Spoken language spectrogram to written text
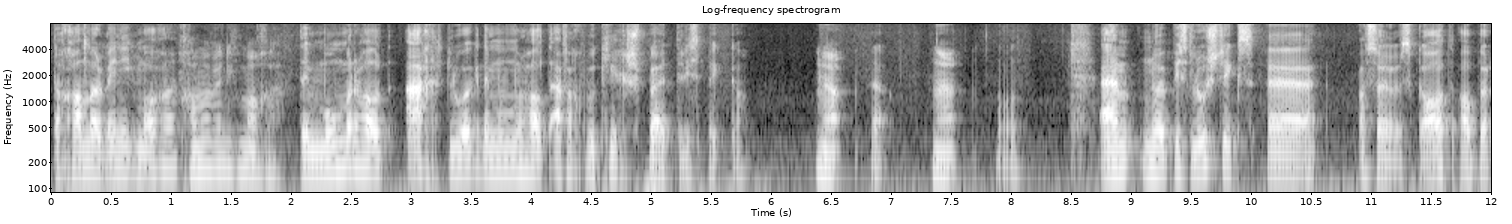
Da kann man wenig machen, Kann man wenig machen. dann muss man halt echt schauen, dann muss man halt einfach wirklich später ins Bett gehen. Ja. Ja. Ja. Ähm, noch etwas Lustiges, äh, also es geht, aber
